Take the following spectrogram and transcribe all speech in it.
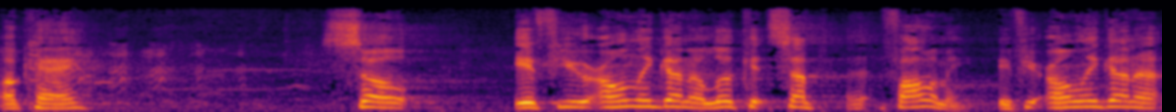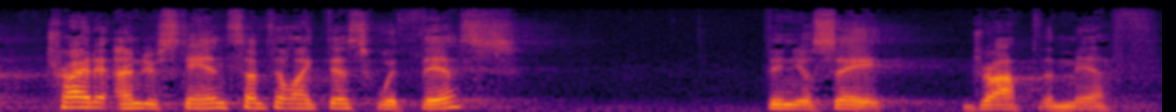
Okay? So if you're only going to look at something, follow me. If you're only going to try to understand something like this with this, then you'll say, drop the myth.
